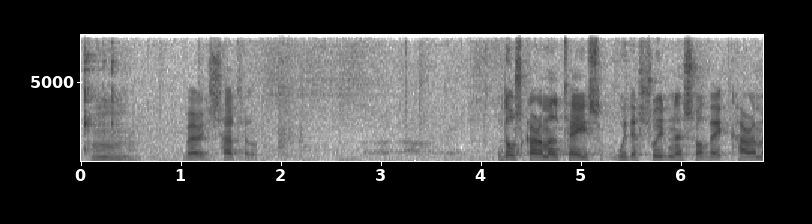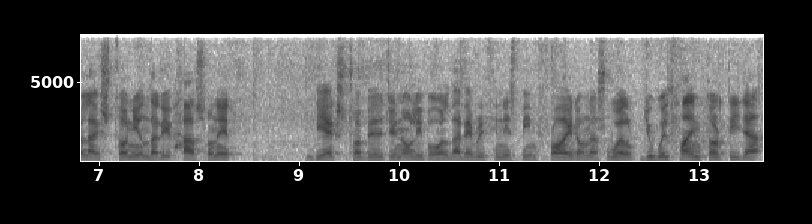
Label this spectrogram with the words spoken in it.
Mmm, very subtle those caramel tastes with the sweetness of the caramelized onion that it has on it, the extra virgin olive oil that everything is being fried on as well. You will find tortilla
